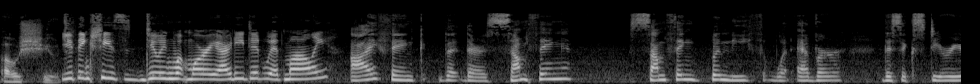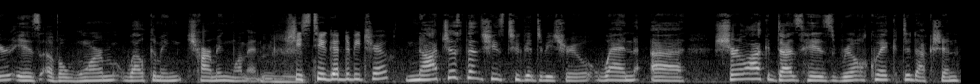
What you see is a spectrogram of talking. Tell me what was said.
Oh shoot! You think she's doing what Moriarty did with Molly? I think that there's something, something beneath whatever this exterior is of a warm, welcoming, charming woman. She's too good to be true. Not just that she's too good to be true. When uh, Sherlock does his real quick deduction,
